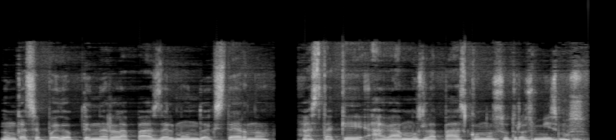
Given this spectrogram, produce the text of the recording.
Nunca se puede obtener la paz del mundo externo hasta que hagamos la paz con nosotros mismos.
